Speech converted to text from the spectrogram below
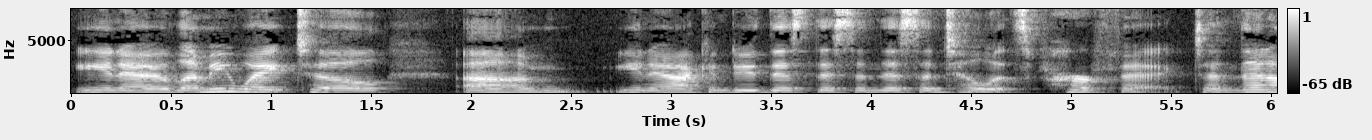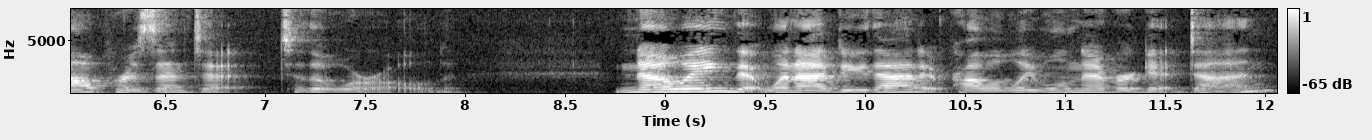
You know, let me wait till um, you know, I can do this, this, and this until it's perfect, and then I'll present it to the world. Knowing that when I do that, it probably will never get done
